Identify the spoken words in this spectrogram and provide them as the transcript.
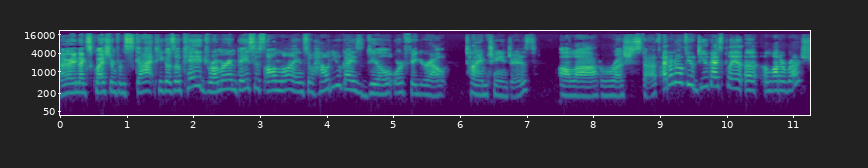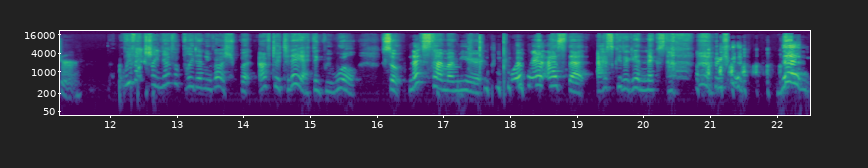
All right, next question from Scott. He goes, Okay, drummer and bassist online. So, how do you guys deal or figure out time changes a la Rush stuff? I don't know if you do you guys play a, a lot of Rush or? We've actually never played any Rush, but after today, I think we will. So, next time I'm here, whoever asked that, ask it again next time. then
